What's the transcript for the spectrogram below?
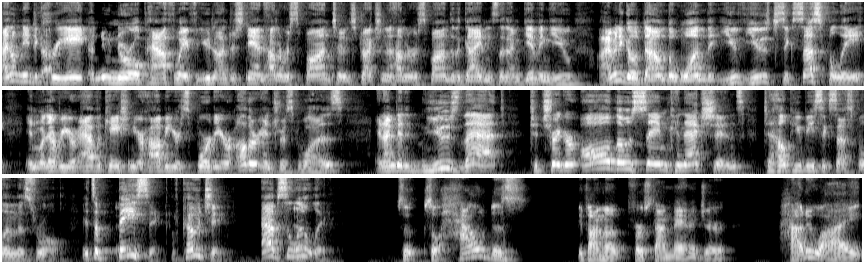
I don't need to yeah. create a new neural pathway for you to understand how to respond to instruction and how to respond to the guidance that I'm giving you. I'm going to go down the one that you've used successfully in whatever your avocation, your hobby, your sport, or your other interest was. And I'm going to use that to trigger all those same connections to help you be successful in this role. It's a basic of coaching. Absolutely. Yeah. So so how does if I'm a first time manager, how do I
